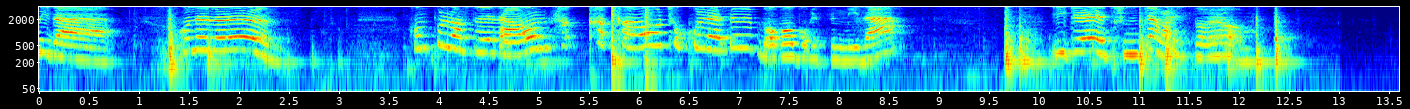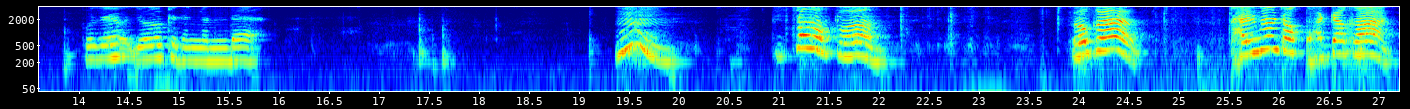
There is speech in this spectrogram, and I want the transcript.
먹어보겠습니다. 오늘은 홈플러스에 사온 하- 카카오 초콜릿을 먹어보겠습니다. 이게 진짜 맛있어요. 보세요. 이렇게 생겼는데. 음! 진짜 맛있어요. 여기 달면서 과자가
